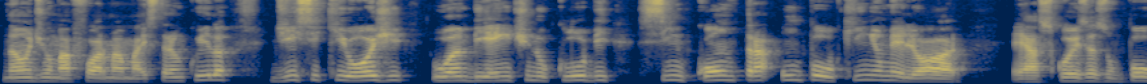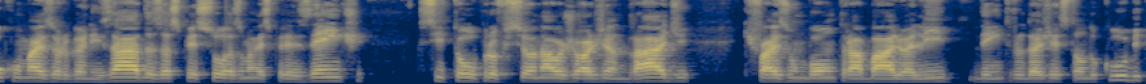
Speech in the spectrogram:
não de uma forma mais tranquila. Disse que hoje o ambiente no clube se encontra um pouquinho melhor, é, as coisas um pouco mais organizadas, as pessoas mais presentes. Citou o profissional Jorge Andrade, que faz um bom trabalho ali dentro da gestão do clube.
